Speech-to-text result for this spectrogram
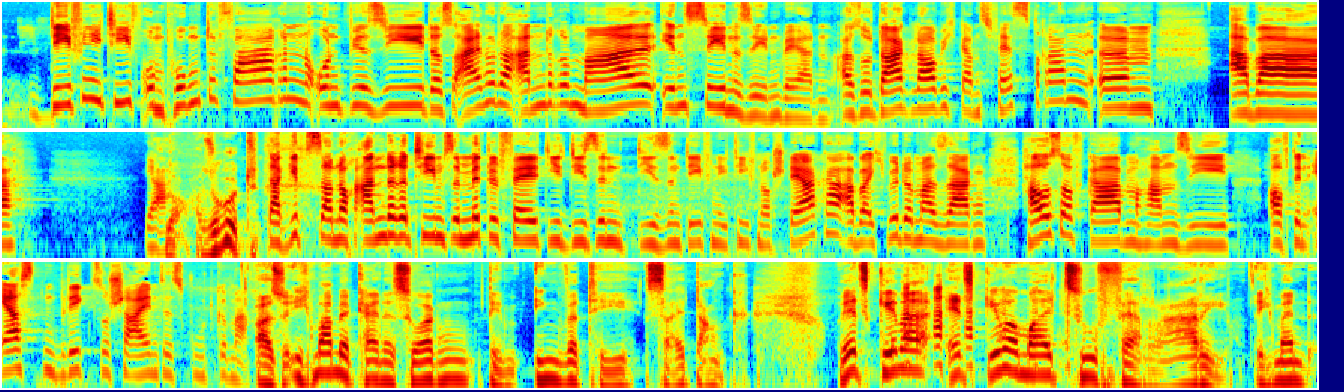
definitiv um Punkte fahren und wir sie das ein oder andere Mal in Szene sehen werden. Also da glaube ich ganz fest dran. Ähm, aber ja. ja, also gut. Da gibt es dann noch andere Teams im Mittelfeld, die, die, sind, die sind definitiv noch stärker. Aber ich würde mal sagen, Hausaufgaben haben sie auf den ersten Blick, so scheint es, gut gemacht. Also ich mache mir keine Sorgen, dem Ingwer-Tee sei Dank. Und jetzt gehen wir, jetzt gehen wir mal zu Ferrari. Ich meine,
